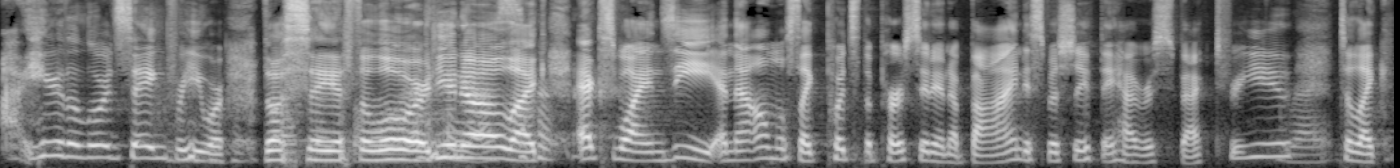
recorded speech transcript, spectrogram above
I hear the Lord saying for you, or thus saith the Lord, you know, like X, Y, and Z. And that almost like puts the person in a bind, especially if they have respect for you, right. to like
